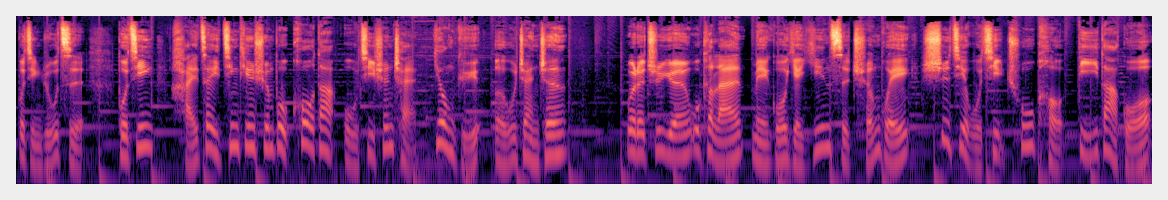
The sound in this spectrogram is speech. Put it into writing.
不仅如此，普京还在今天宣布扩大武器生产，用于俄乌战争。为了支援乌克兰，美国也因此成为世界武器出口第一大国。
